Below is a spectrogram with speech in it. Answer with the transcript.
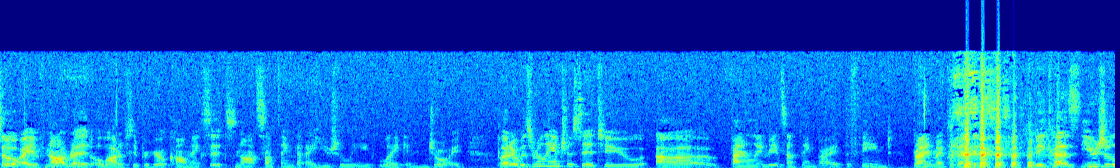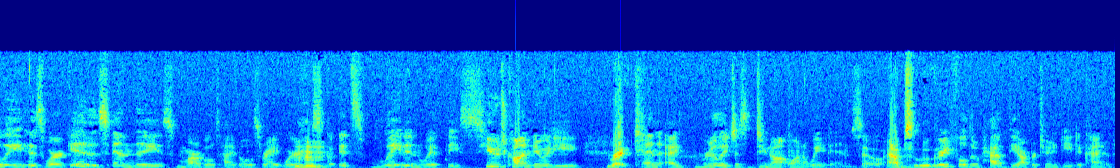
So, I have not read a lot of superhero comics. It's not something that I usually like and enjoy. But I was really interested to uh, finally read something by the famed Brian Michael Bendis because usually his work is in these Marvel titles, right, where Mhm. it's, it's laden with these huge continuity Right. and I really just do not want to wade in. So I'm Absolutely. grateful to have the opportunity to kind of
